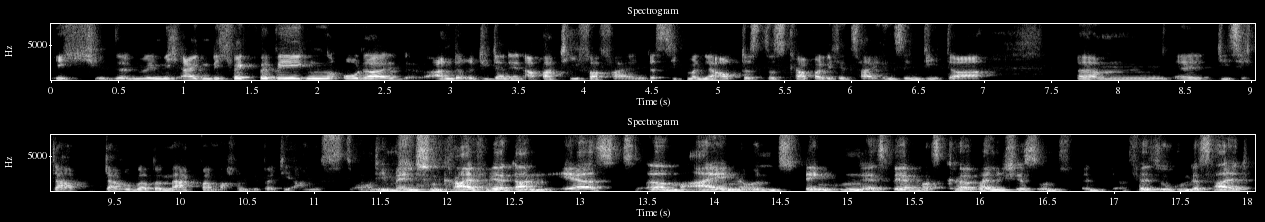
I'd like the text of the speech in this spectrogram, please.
ich will mich eigentlich wegbewegen oder andere, die dann in Apathie verfallen. Das sieht man ja auch, dass das körperliche Zeichen sind, die da äh, die sich da, darüber bemerkbar machen, über die Angst. Und die Menschen greifen ja dann erst ähm, ein und denken, es wäre was Körperliches und äh, versuchen das halt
